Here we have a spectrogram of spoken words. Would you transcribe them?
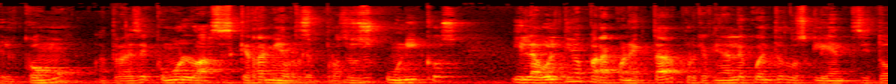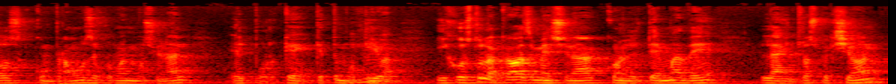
el cómo, a través de cómo lo haces, qué herramientas, procesos únicos, y la última para conectar, porque al final de cuentas los clientes y todos compramos de forma emocional, el por qué, qué te motiva. Y justo lo acabas de mencionar con el tema de la introspección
